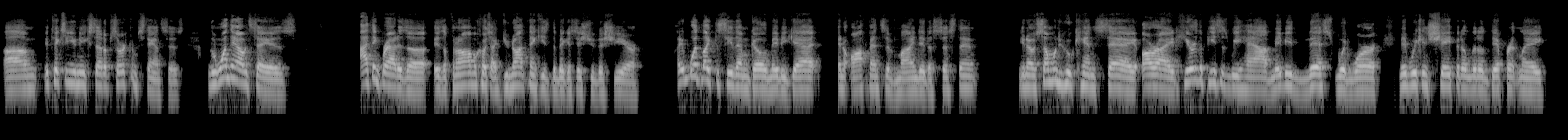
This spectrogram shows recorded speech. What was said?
um, it takes a unique set of circumstances. The one thing I would say is I think Brad is a is a phenomenal coach. I do not think he's the biggest issue this year. I would like to see them go maybe get an offensive minded assistant you know someone who can say all right here are the pieces we have. Maybe this would work. Maybe we can shape it a little differently.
